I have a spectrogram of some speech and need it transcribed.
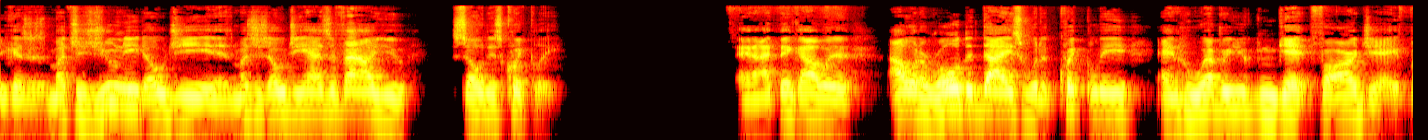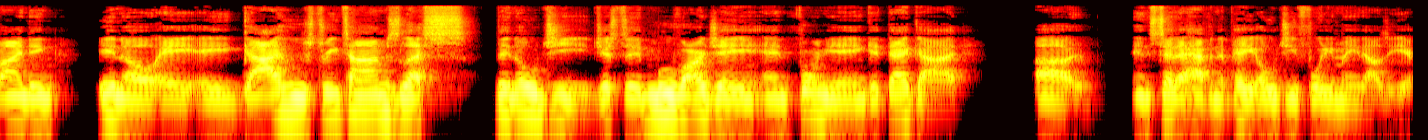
because as much as you need OG and as much as OG has a value, so does Quickley. And I think I would I would have rolled the dice with a Quickley and whoever you can get for RJ, finding you know a a guy who's three times less than OG just to move RJ and Fournier and get that guy uh, instead of having to pay OG forty million dollars a year.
